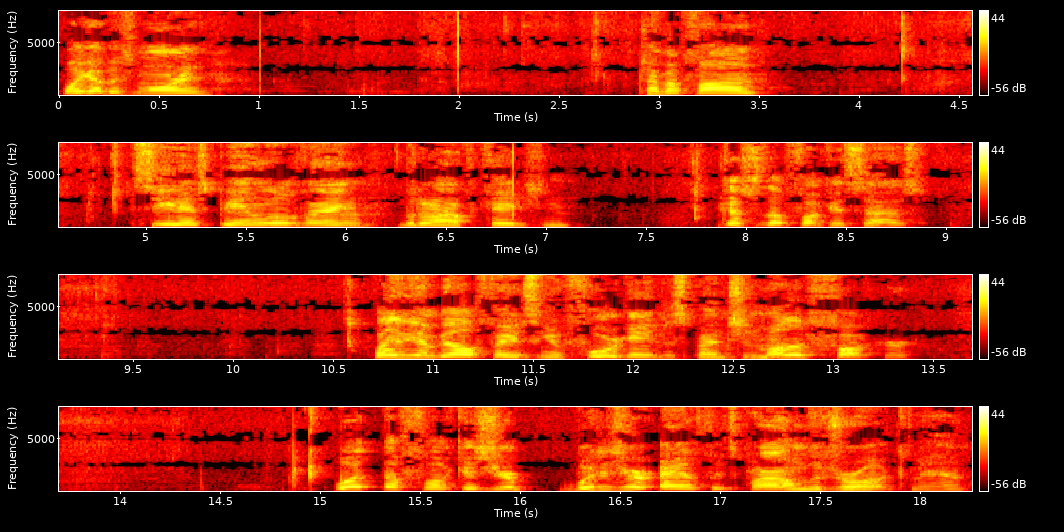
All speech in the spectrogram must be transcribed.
Wake up this morning, turn my phone, see ESPN little thing, little notification. Guess what the fuck it says? Le'Veon Bell facing a four-game suspension. Motherfucker. What the fuck is your... What is your athlete's problem with drugs, man?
